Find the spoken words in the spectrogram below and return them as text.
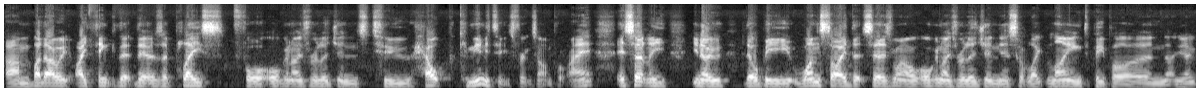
um, but I, I think that there's a place for organized religions to help communities, for example, right? It's certainly, you know, there'll be one side that says, well, organized religion is sort of like lying to people and, you know,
